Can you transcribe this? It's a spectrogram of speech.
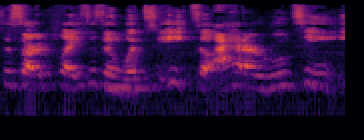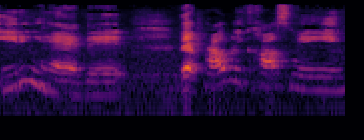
to certain places and what to eat. So I had a routine eating habit that probably cost me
